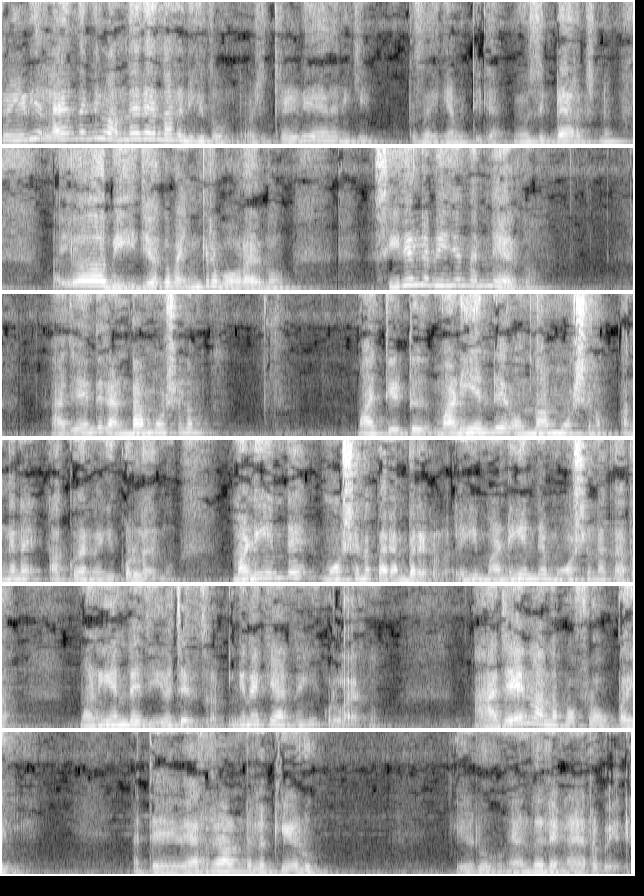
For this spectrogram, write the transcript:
ത്രീ ഡി അല്ലായിരുന്നെങ്കിൽ വന്നേനെ എന്നാണ് എനിക്ക് തോന്നുന്നത്. പക്ഷെ ത്രീ ഡി ആയത് എനിക്ക് ഒട്ടും സഹിക്കാൻ പറ്റില്ല മ്യൂസിക് ഡയറക്ഷനും അയ്യോ ബീജിയം ഒക്കെ ഭയങ്കര ബോറായിരുന്നു സീരിയലിന്റെ ബീജം തന്നെയായിരുന്നു. അജയന്റെ രണ്ടാം മോഷണം മാറ്റിയിട്ട് മണിയന്റെ ഒന്നാം മോഷണം അങ്ങനെ ആക്കുമായിരുന്നെങ്കിൽ കൊള്ളായിരുന്നു. മണിയന്റെ മോഷണ പരമ്പരകൾ അല്ലെങ്കിൽ മണിയന്റെ മോഷണ കഥ മണിയന്റെ ജീവചരിത്രം ഇങ്ങനെയൊക്കെ ആയിരുന്നെങ്കിൽ കൊള്ളായിരുന്നു. അജയൻ വന്നപ്പോൾ ഫ്ലോപ്പായി. മറ്റേ വേറൊരാളുണ്ടല്ലോ കേളു. കേളു എന്തല്ലേ അങ്ങനെയുടെ പേര്.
